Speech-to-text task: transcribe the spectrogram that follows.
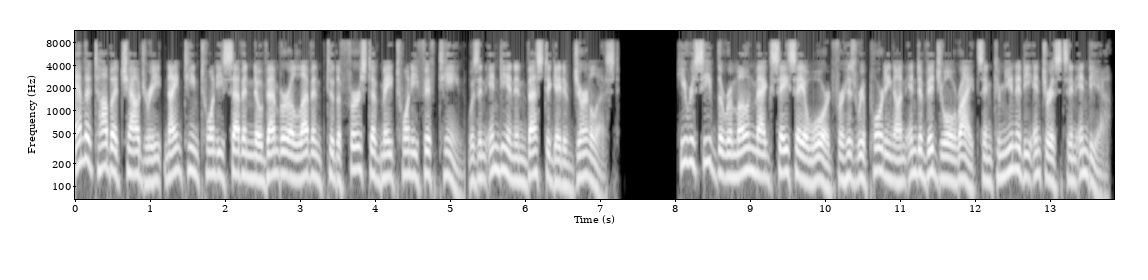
Amitabha Chowdhury (1927 November 11 to the 1st of May 2015) was an Indian investigative journalist. He received the Ramon Magsaysay Award for his reporting on individual rights and community interests in India.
